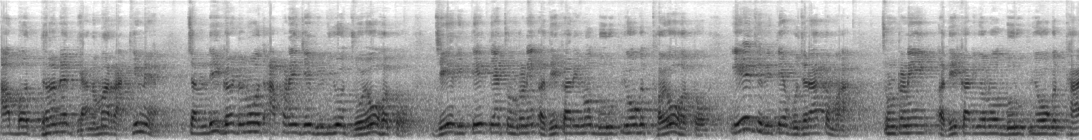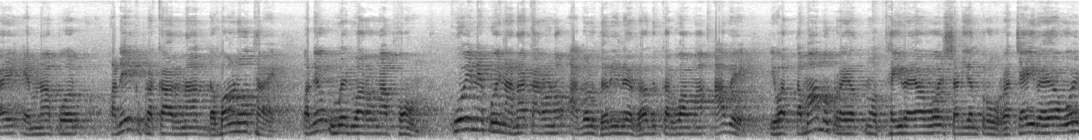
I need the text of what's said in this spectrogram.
આ બધાને ધ્યાનમાં રાખીને ચંદીગઢનો જ આપણે જે વીડિયો જોયો હતો જે રીતે ત્યાં ચૂંટણી અધિકારીનો દુરુપયોગ થયો હતો, એ જ રીતે ગુજરાતમાં ચૂંટણી અધિકારીઓનો દુરુપયોગ થાય, એમના પર અનેક પ્રકારના દબાણો થાય અને ઉમેદવારોના ફોર્મ કોઈને કોઈ નાના કારણો આગળ ધરીને રદ કરવામાં આવે એવા તમામ પ્રયત્નો થઈ રહ્યા હોય, ષડયંત્રો રચાઈ રહ્યા હોય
